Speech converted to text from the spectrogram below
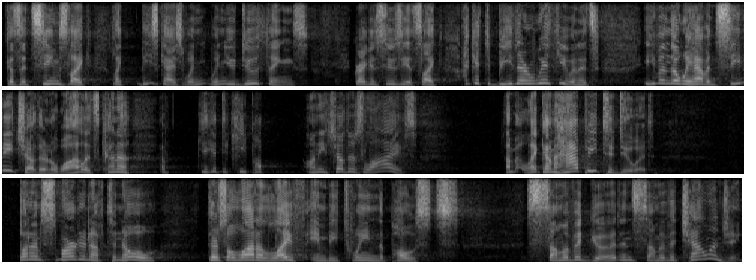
because it seems like like these guys when when you do things, Greg and Susie, it's like I get to be there with you and it's even though we haven't seen each other in a while, it's kind of um, you get to keep up on each other's lives. I'm like I'm happy to do it. But I'm smart enough to know there's a lot of life in between the posts. Some of it good and some of it challenging.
